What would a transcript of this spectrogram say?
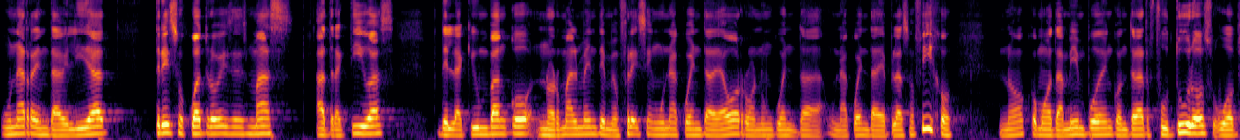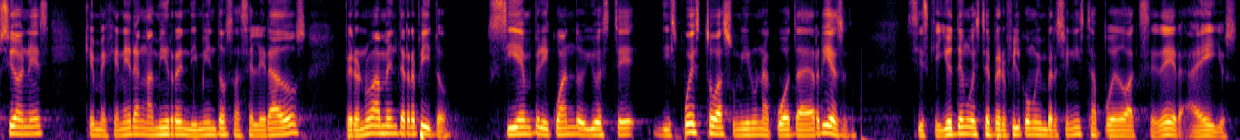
una rentabilidad tres o cuatro veces más atractivas de la que un banco normalmente me ofrece en una cuenta de ahorro, en un cuenta, una cuenta de plazo fijo, ¿no? Como también puedo encontrar futuros u opciones que me generan a mí rendimientos acelerados, pero nuevamente repito, siempre y cuando yo esté dispuesto a asumir una cuota de riesgo. Si es que yo tengo este perfil como inversionista, puedo acceder a ellos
